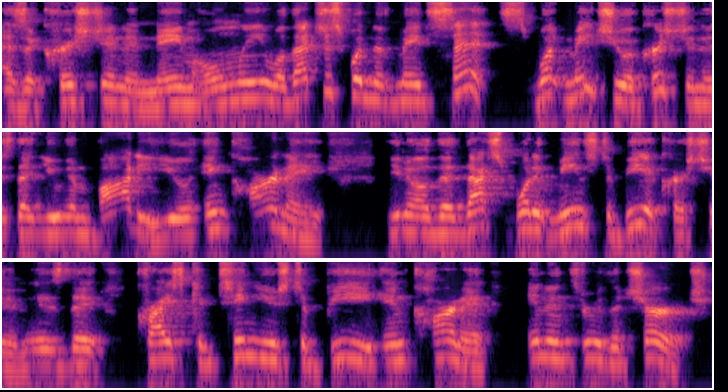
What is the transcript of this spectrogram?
as a Christian in name only? Well, that just wouldn't have made sense. What makes you a Christian is that you embody, you incarnate. You know that that's what it means to be a Christian is that Christ continues to be incarnate in and through the church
